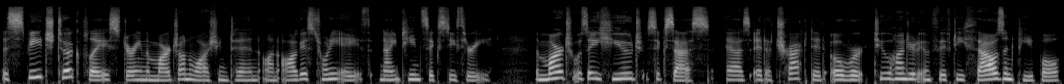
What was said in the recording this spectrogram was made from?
The speech took place during the March on Washington on August 28, 1963. The march was a huge success as it attracted over 250,000 people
